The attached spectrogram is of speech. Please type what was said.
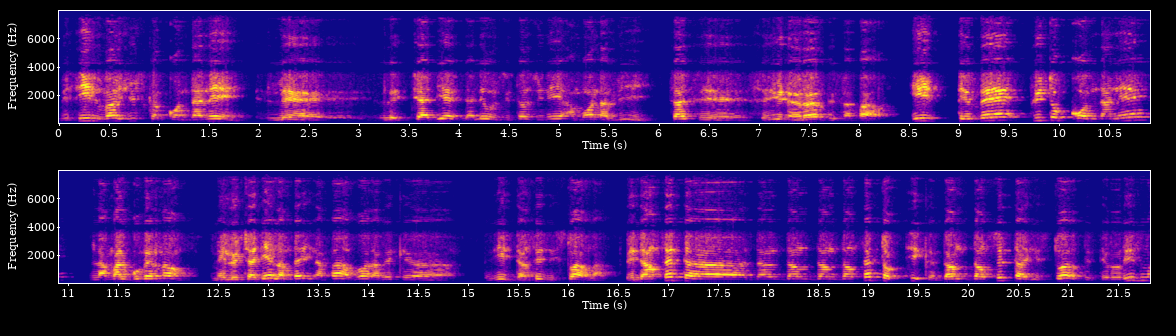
Mais s'il va jusqu'à condamner les Tchadiens d'aller aux États-Unis, à mon avis, ça c'est une erreur de sa part. Il devait plutôt condamner la malgouvernance. Mais le Tchadien lambda, il n'a pas à voir avec euh, dans ces histoires-là. Mais dans cette, euh, dans, dans, dans, cette optique, dans cette histoire de terrorisme,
